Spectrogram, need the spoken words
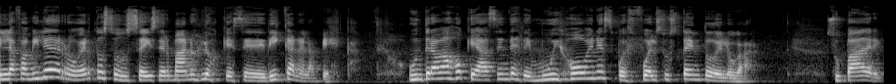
En la familia de Roberto son seis hermanos los que se dedican a la pesca, un trabajo que hacen desde muy jóvenes pues fue el sustento del hogar. Su padre,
